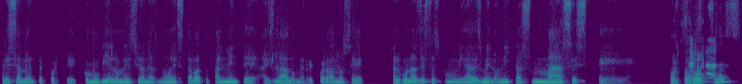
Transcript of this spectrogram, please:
precisamente porque, como bien lo mencionas, ¿no? Estaba totalmente aislado. Me recuerda, no sé, algunas de estas comunidades menonitas más este, ortodoxas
